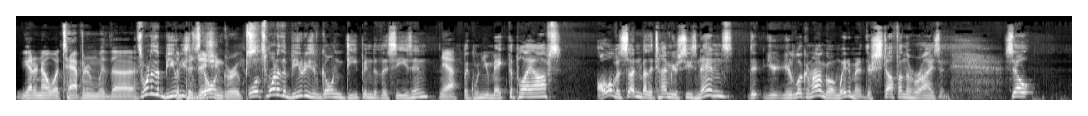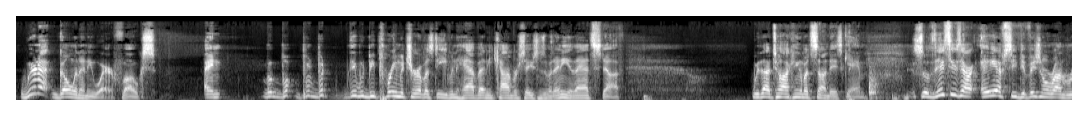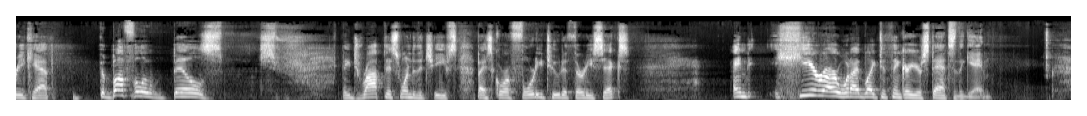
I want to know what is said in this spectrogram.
you got to know what's happening with uh, It's one of the beauties position of going, groups. Well, it's one of the beauties of going deep into the season. Yeah. like when you make the playoffs, all of a sudden by the time your season ends, you're, you're looking around going, "Wait a minute, there's stuff on the horizon." So we're not going anywhere, folks, and. But, but, but it would be premature of us to even have any conversations about any of that stuff without talking about Sunday's game. So this is our AFC divisional round recap. The Buffalo Bills they dropped this one to the Chiefs by a score of 42 to 36. And here are what I'd like to think are your stats of the game.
